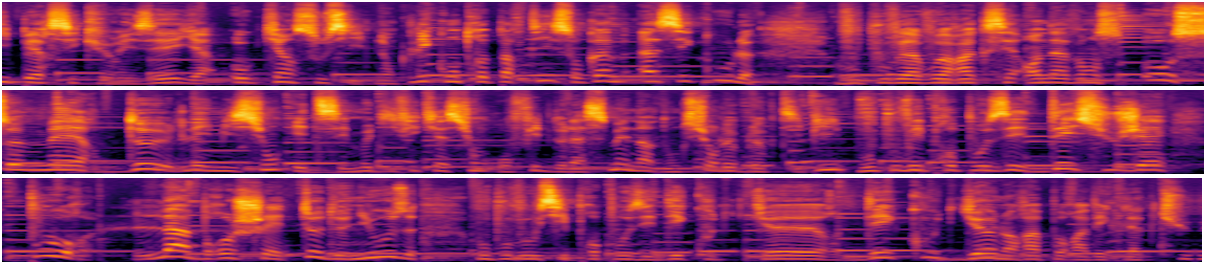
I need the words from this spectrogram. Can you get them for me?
hyper sécurisé, il n'y a aucun souci. Donc les contreparties sont quand même assez cool. Vous pouvez avoir accès en avance au sommaire de l'émission et de ses modifications au fil de la semaine, hein, donc sur le blog Tipeee. Vous pouvez proposer des sujets pour la brochette de news. Vous pouvez aussi proposer des coups de cœur, des coups de gueule en rapport avec l'actu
